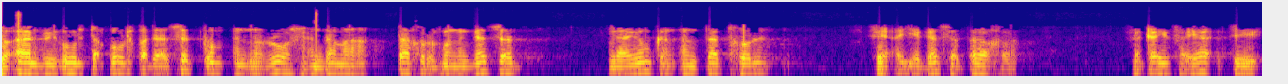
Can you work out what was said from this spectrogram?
سؤال بيقول تقول قداستكم إن الروح عندما تخرج من الجسد لا يمكن أن تدخل في أي جسد آخر. فكيف يأتي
